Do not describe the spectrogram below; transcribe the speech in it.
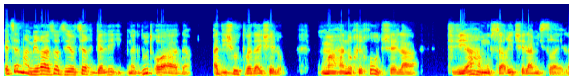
עצם האמירה הזאת זה יוצר גלי התנגדות או אהדה. אדישות ודאי שלא. כלומר, הנוכחות של. התביעה המוסרית של עם ישראל,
